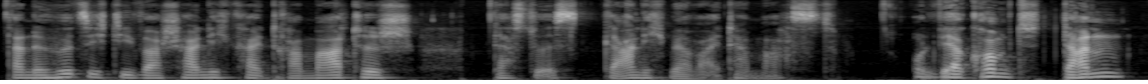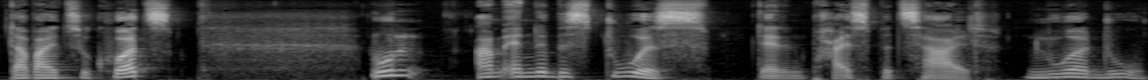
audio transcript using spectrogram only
dann erhöht sich die Wahrscheinlichkeit dramatisch, dass du es gar nicht mehr weitermachst. Und wer kommt dann dabei zu kurz? Nun, am Ende bist du es, der den Preis bezahlt. Nur du.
